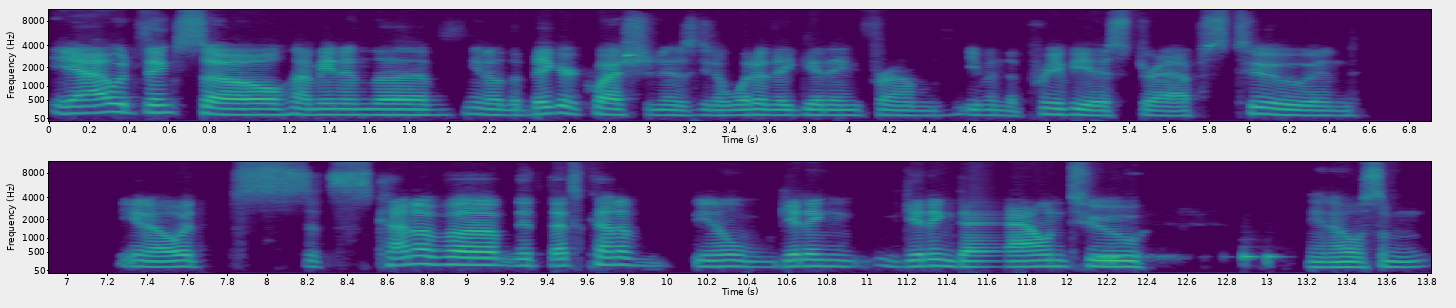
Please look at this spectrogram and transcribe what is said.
Yeah, I would think so. I mean, and the you know the bigger question is, you know, what are they getting from even the previous drafts too? And you know, it's it's kind of a it, that's kind of you know getting getting down to you know some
